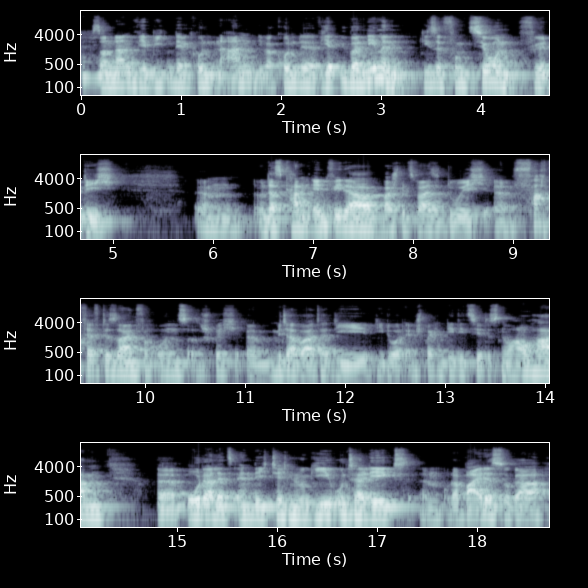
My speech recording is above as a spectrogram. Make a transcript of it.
mhm. sondern wir bieten dem Kunden an, lieber Kunde, wir übernehmen diese Funktion für dich und das kann entweder beispielsweise durch ähm, Fachkräfte sein von uns, also sprich ähm, Mitarbeiter, die, die dort entsprechend dediziertes Know-how haben, äh, oder letztendlich Technologie unterlegt oder beides sogar,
